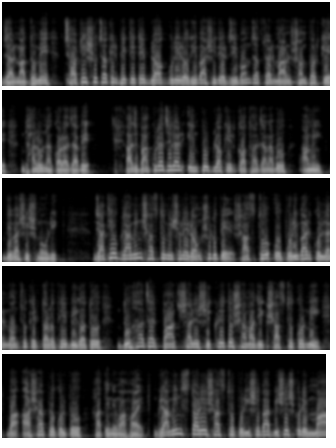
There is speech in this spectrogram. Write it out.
যার মাধ্যমে ছটি সূচকের ভিত্তিতে ব্লকগুলির অধিবাসীদের জীবনযাত্রার মান সম্পর্কে ধারণা করা যাবে। আজ বাঁকুড়া জেলার ইনপুর ব্লকের কথা জানাব আমি দেবাশিস মৌলিক। জাতীয় গ্রামীণ স্বাস্থ্য মিশনের অংশরূপে স্বাস্থ্য ও পরিবার কল্যাণ মন্ত্রকের তরফে বিগত দু হাজার পাঁচ সালে স্বীকৃত সামাজিক স্বাস্থ্যকর্মী বা আশা প্রকল্প হাতে নেওয়া হয়। গ্রামীণ স্তরে স্বাস্থ্য পরিষেবা, বিশেষ করে মা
